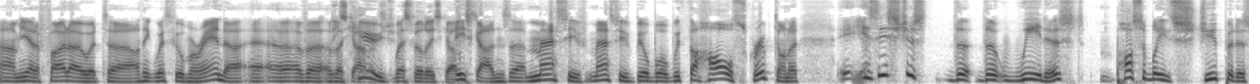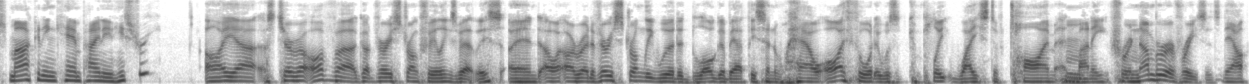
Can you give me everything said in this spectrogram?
Um, you had a photo at uh, I think Westfield Miranda uh, of a of East a Gardens, huge Westfield East Gardens. East Gardens, a massive, massive billboard with the whole script on it. I- Is this just the the weirdest, possibly stupidest marketing campaign in history? I, uh, Trevor, I've uh, got very strong feelings about this, and I, I wrote a very strongly worded blog about this and how I thought it was a complete waste of time and money for a number of reasons. Now,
